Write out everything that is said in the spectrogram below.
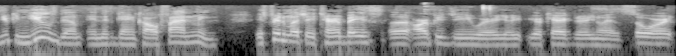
you can use them in this game called Find Mii. It's pretty much a turn-based uh, RPG where your your character, you know, has a sword,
